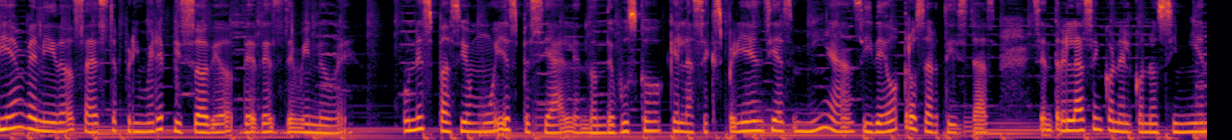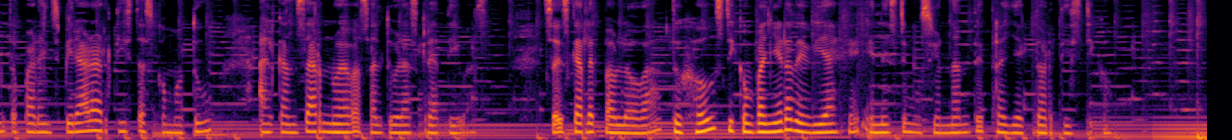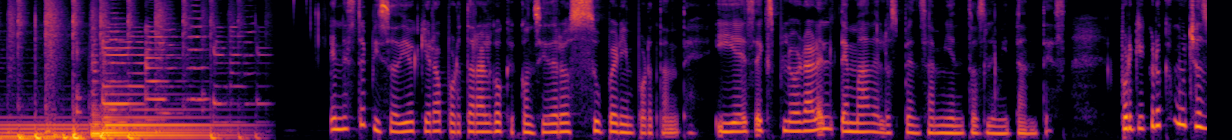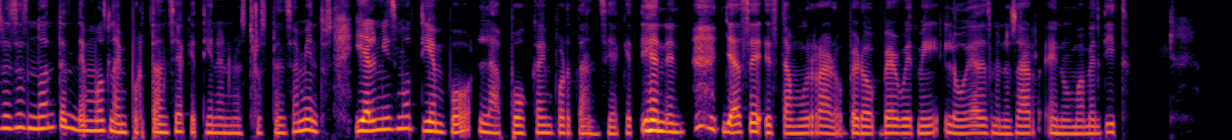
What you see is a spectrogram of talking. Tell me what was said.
Bienvenidos a este primer episodio de Desde mi nube, un espacio muy especial en donde busco que las experiencias mías y de otros artistas se entrelacen con el conocimiento para inspirar a artistas como tú a alcanzar nuevas alturas creativas. Soy Scarlett Pavlova, tu host y compañera de viaje en este emocionante trayecto artístico. En este episodio quiero aportar algo que considero súper importante y es explorar el tema de los pensamientos limitantes. Porque creo que muchas veces no entendemos la importancia que tienen nuestros pensamientos y al mismo tiempo la poca importancia que tienen. Ya sé, está muy raro, pero bear with me, lo voy a desmenuzar en un momentito.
